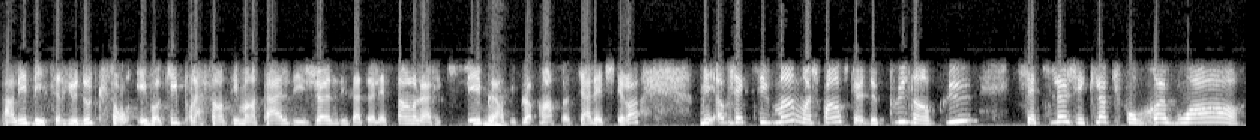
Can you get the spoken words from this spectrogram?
parlé des sérieux doutes qui sont évoqués pour la santé mentale des jeunes, des adolescents, leur équilibre, leur développement social, etc. Mais objectivement, moi, je pense que de plus en plus, cette logique-là qu'il faut revoir,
